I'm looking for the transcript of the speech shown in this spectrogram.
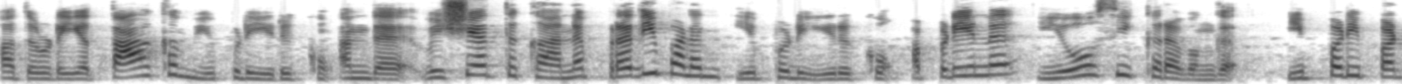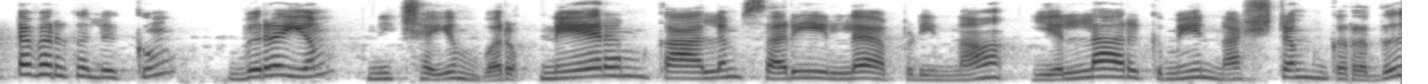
அதோடைய தாக்கம் எப்படி இருக்கும்? அந்த விஷயத்துக்கான பிரதிபலன் எப்படி இருக்கும்? அப்படின்னு யோசிக்கிறவங்க இப்படிப்பட்டவர்களுக்கும் விரயம் நிச்சயம் வரும். நேரம் காலம் சரியில்லை அப்படின்னா எல்லாருக்குமே நஷ்டம்ங்கிறது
